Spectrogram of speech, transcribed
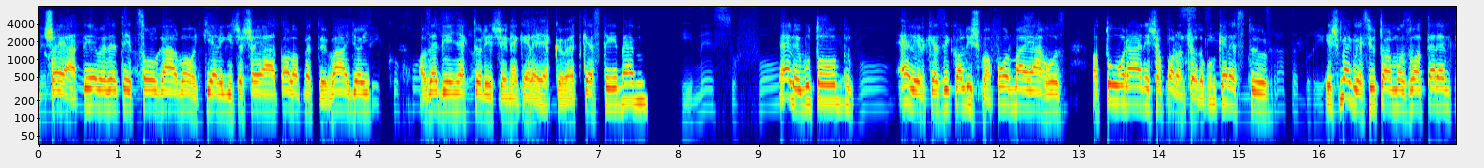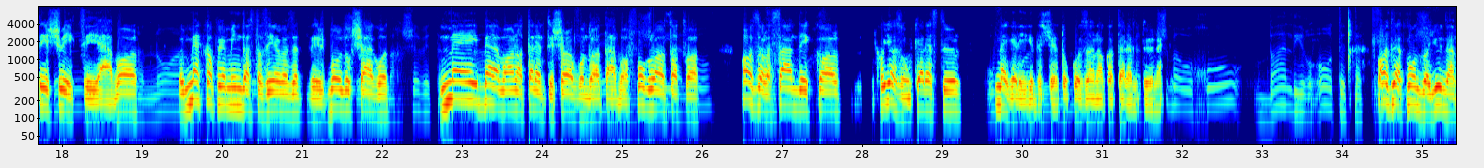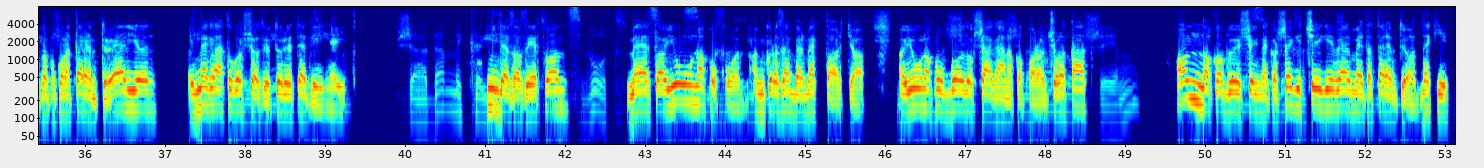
saját élvezetét szolgálva, hogy kielégítse saját alapvető vágyait az edények törésének ereje következtében, előbb-utóbb elérkezik a lisma formájához, a tórán és a parancsolatokon keresztül, és meg lesz jutalmazva a teremtés végcéljával, hogy megkapja mindazt az élvezetet és boldogságot, mely bele van a teremtés alapgondolatába foglaltatva, azzal a szándékkal, hogy azon keresztül megelégedését okozzanak a teremtőnek. Az lett mondva, hogy ünnepnapokon a teremtő eljön, hogy meglátogassa az ő törőt edényeit. Mindez azért van, mert a jó napokon, amikor az ember megtartja a jó napok boldogságának a parancsolatát, annak a bőségnek a segítségével, melyet a teremtő ad neki,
